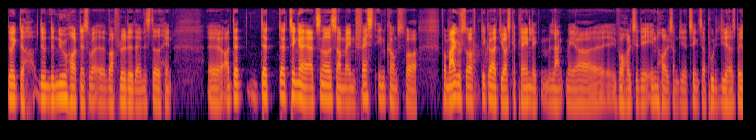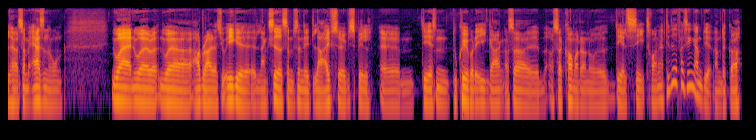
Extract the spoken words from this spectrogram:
det var ikke det, det, the new hotness var, var flyttet et andet sted hen. Øh, og der, der, der tænker jeg, at sådan noget som en fast indkomst for, for Microsoft, det gør, at de også kan planlægge langt mere øh, i forhold til det indhold, som de har tænkt sig at putte i de her spil her, som er sådan nogle... Nu er, nu er, nu er Outriders jo ikke øh, lanceret som sådan et live service spil. Øhm, det er sådan, du køber det en gang, og så, øh, og så kommer der noget DLC, tror jeg. Det ved jeg faktisk ikke, om det, om det gør.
